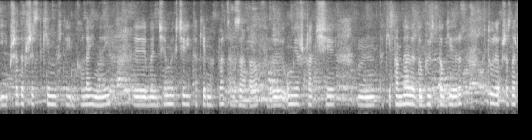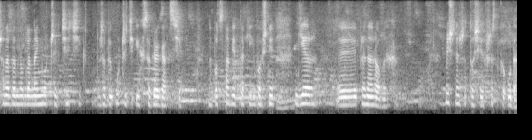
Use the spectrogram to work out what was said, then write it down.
I przede wszystkim w tej kolejnej y, będziemy chcieli takie na placach zabaw y, umieszczać mm, takie panele do, gier- do gier, które przeznaczone będą dla najmłodszych dzieci, żeby uczyć ich segregacji na podstawie takich właśnie gier plenerowych. Myślę, że to się wszystko uda.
